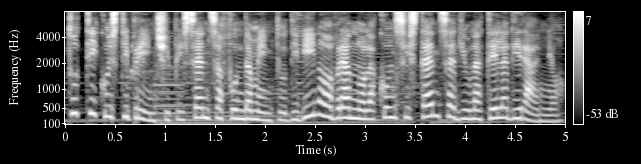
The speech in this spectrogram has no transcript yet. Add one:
Tutti questi principi senza fondamento divino avranno la consistenza di una tela di ragno.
